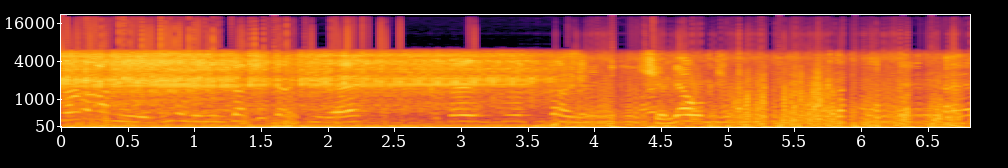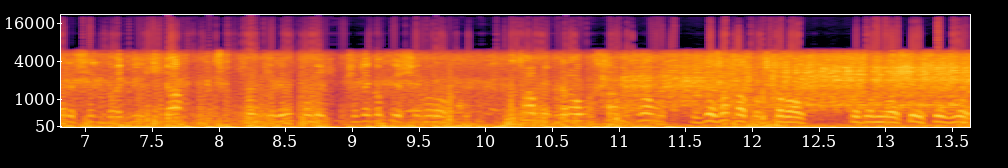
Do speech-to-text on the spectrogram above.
Za nami jest, nie wiem, zaczekaj chwilę. To jest po prostu Tak, zawsze... nie widzicie, miało być na RS20 1991 roku. Cały chrom, sam chrom zderzaka kosztował podobno 800 zł.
